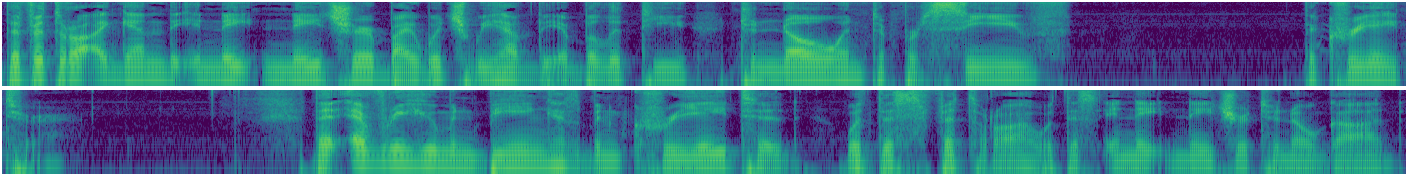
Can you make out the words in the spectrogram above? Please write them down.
The fitrah, again, the innate nature by which we have the ability to know and to perceive the Creator. That every human being has been created with this fitrah, with this innate nature to know God.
